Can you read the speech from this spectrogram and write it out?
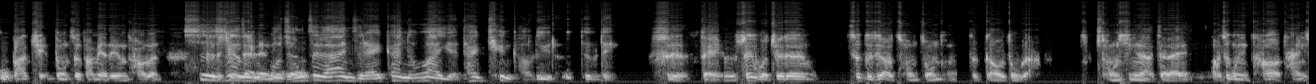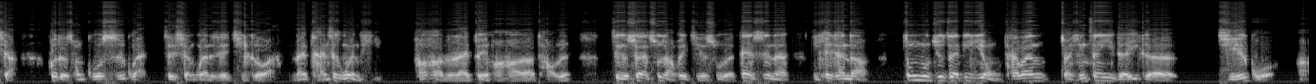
无法卷动这方面的一种讨论。是现在我从这个案子来看的话，也太欠考虑了，对不对？是对，所以我觉得这个就要从总统的高度了。重新啊，再来把这个问题好好谈一下，或者从国史馆这相关的这些机构啊来谈这个问题，好好的来对话，好好的讨论。这个虽然书展会结束了，但是呢，你可以看到中共就在利用台湾转型正义的一个结果啊，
